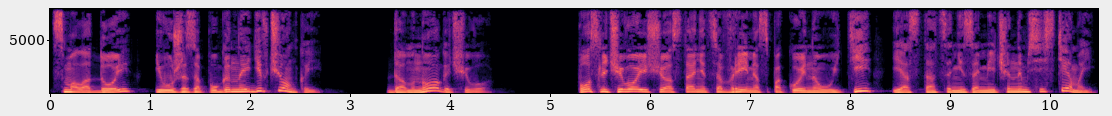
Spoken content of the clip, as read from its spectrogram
с молодой и уже запуганной девчонкой? Да много чего. После чего еще останется время спокойно уйти и остаться незамеченным системой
